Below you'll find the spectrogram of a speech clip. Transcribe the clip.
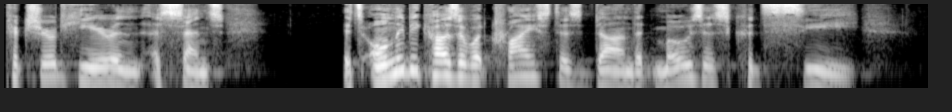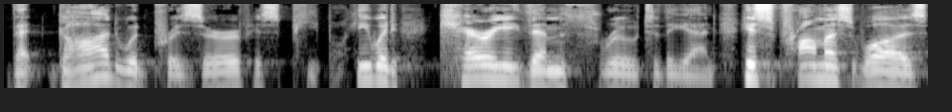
pictured here in a sense, it's only because of what Christ has done that Moses could see that God would preserve his people. He would carry them through to the end. His promise was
